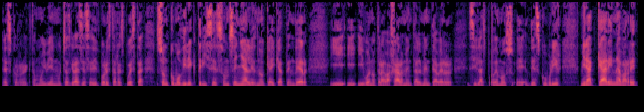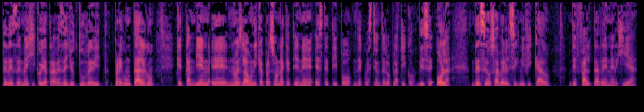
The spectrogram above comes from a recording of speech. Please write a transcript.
Es correcto, muy bien, muchas gracias Edith por esta respuesta. Son como directrices, son señales, ¿no? Que hay que atender y, bueno, trabajar mentalmente a ver si las podemos eh, descubrir. Mira, Karen Navarrete desde México y a través de YouTube, Edith, pregunta algo que también eh, no es la única persona que tiene este tipo de cuestión, te lo platico. Dice, hola, deseo saber el significado de falta de energía,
